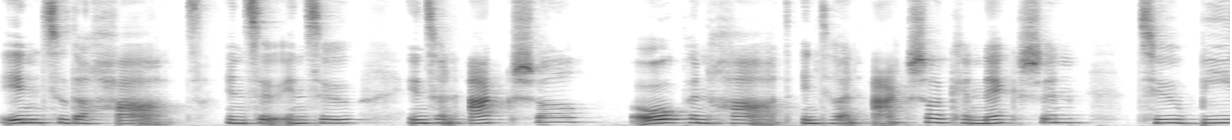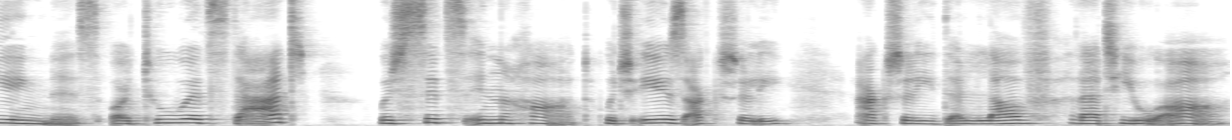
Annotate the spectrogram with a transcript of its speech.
into the heart, into, into into an actual open heart, into an actual connection to beingness or towards that which sits in the heart, which is actually actually the love that you are.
